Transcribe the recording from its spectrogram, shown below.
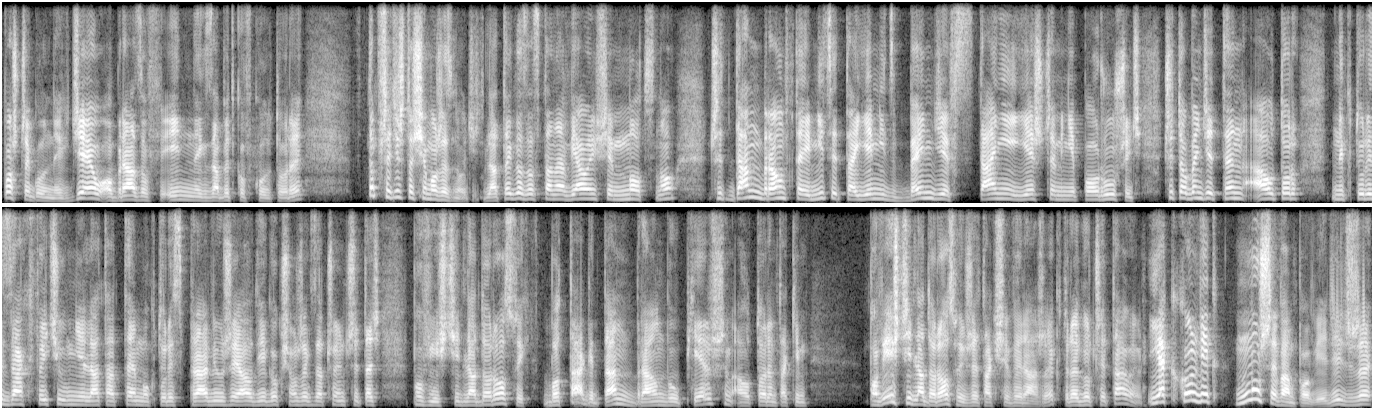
poszczególnych dzieł, obrazów i innych zabytków kultury to przecież to się może znudzić. Dlatego zastanawiałem się mocno, czy Dan Brown w Tajemnicy Tajemnic będzie w stanie jeszcze mnie poruszyć. Czy to będzie ten autor, który zachwycił mnie lata temu, który sprawił, że ja od jego książek zacząłem czytać powieści dla dorosłych. Bo tak, Dan Brown był pierwszym autorem takim powieści dla dorosłych, że tak się wyrażę, którego czytałem. Jakkolwiek muszę wam powiedzieć, że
